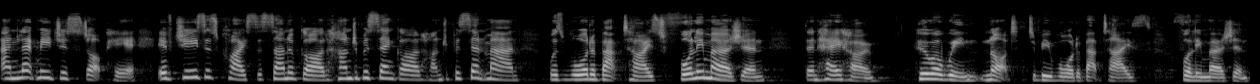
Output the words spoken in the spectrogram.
And let me just stop here. If Jesus Christ, the Son of God, 100% God, 100% man, was water baptized, full immersion, then hey ho, who are we not to be water baptized, full immersion?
